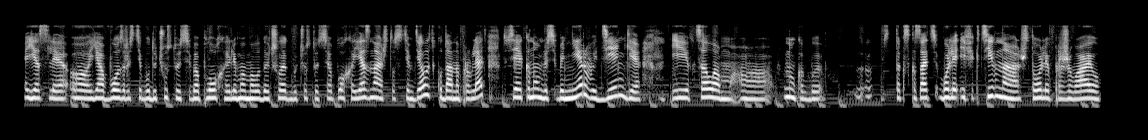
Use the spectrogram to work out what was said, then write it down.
Если э, я в возрасте буду чувствовать себя плохо, или мой молодой человек будет чувствовать себя плохо, я знаю, что с этим делать, куда направлять. То есть я экономлю себе нервы, деньги и в целом, э, ну, как бы так сказать, более эффективно, что ли, проживаю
